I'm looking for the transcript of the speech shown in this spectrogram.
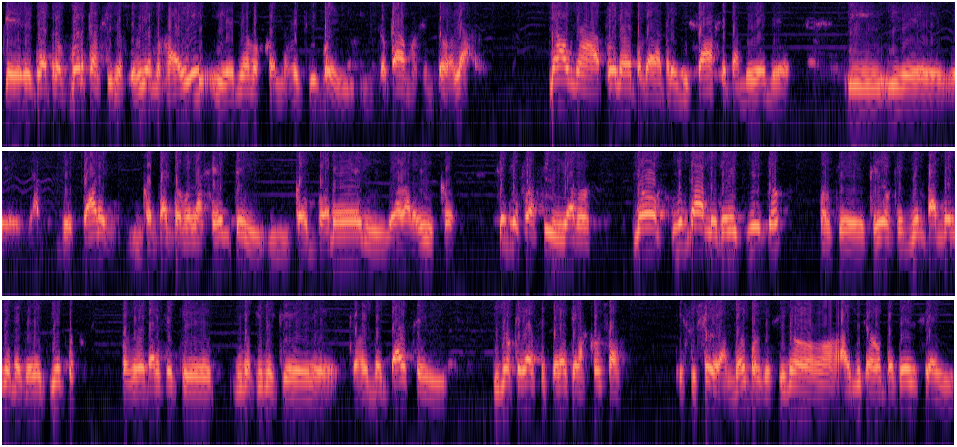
que de cuatro puertas y nos subíamos ahí y veníamos con los equipos y tocábamos en todos lados no, una, fue una época de aprendizaje también y, de, estar en contacto con la gente y, componer y grabar discos. Siempre fue así, digamos. No, nunca me quedé quieto, porque creo que ni en pandemia me quedé quieto, porque me parece que uno tiene que, reinventarse y, no quedarse esperar que las cosas sucedan, ¿no? Porque si no hay mucha competencia y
